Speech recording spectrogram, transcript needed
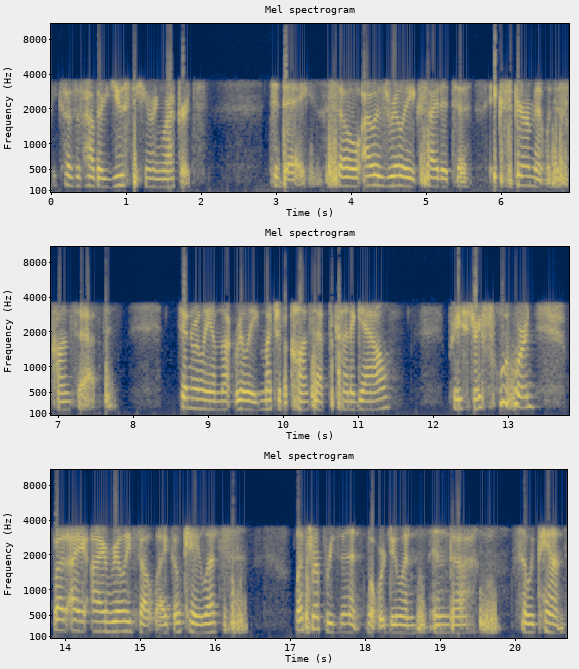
because of how they're used to hearing records today. So I was really excited to experiment with this concept. Generally, I'm not really much of a concept kind of gal, pretty straightforward, but I I really felt like okay, let's let's represent what we're doing and uh so we panned.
